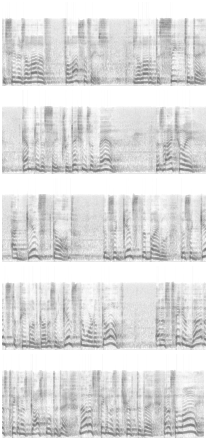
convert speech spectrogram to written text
You see, there's a lot of philosophies, there's a lot of deceit today, empty deceit, traditions of men, that's actually against God, that's against the Bible, that's against the people of God, it's against the Word of God. And it's taken, that is taken as gospel today. That is taken as the truth today. And it's a lie.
